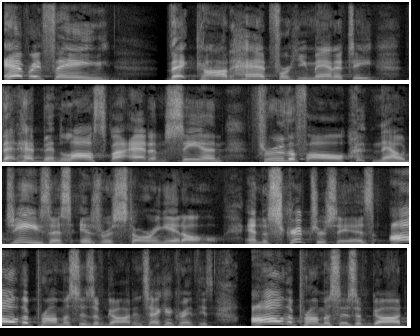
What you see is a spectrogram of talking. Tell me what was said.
Everything that God had for humanity that had been lost by Adam's sin through the fall, now Jesus is restoring it all. And the scripture says all the promises of God in Second Corinthians, all the promises of God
